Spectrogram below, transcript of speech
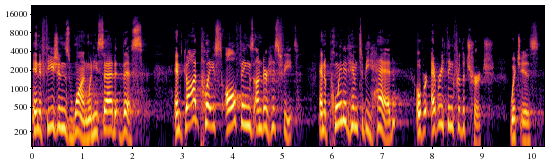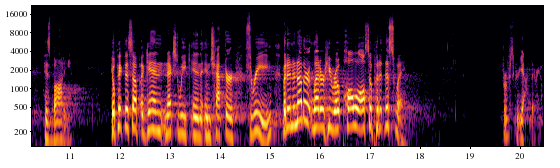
in Ephesians 1 when he said this And God placed all things under his feet and appointed him to be head over everything for the church, which is his body. He'll pick this up again next week in, in chapter 3. But in another letter he wrote, Paul will also put it this way. First, yeah, there we go.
